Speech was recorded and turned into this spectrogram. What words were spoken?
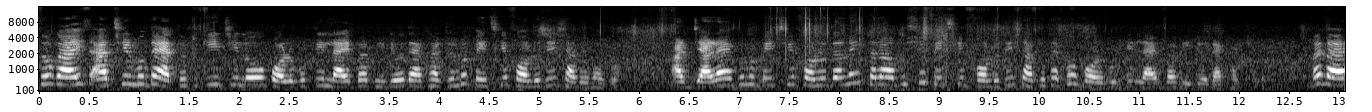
তো গাইস আজকের মধ্যে এতটুকুই ছিল। পরবর্তী লাইভ বা ভিডিও দেখার জন্য পেজকে ফলো দিয়ে সাথে থাকো। আর যারা এখনও পেজকে ফলো দেয় নাই তারা অবশ্যই পেজকে ফলো দিয়ে সাথে থাকো পরবর্তী লাইভ বা ভিডিও দেখার জন্য। বাই বাই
